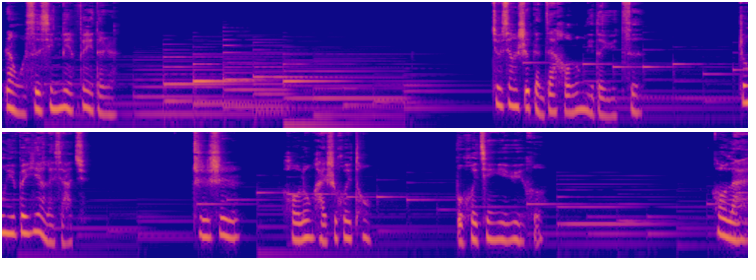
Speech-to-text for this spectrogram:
让我撕心裂肺的人，就像是梗在喉咙里的鱼刺。终于被咽了下去，只是喉咙还是会痛，不会轻易愈合。后来，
